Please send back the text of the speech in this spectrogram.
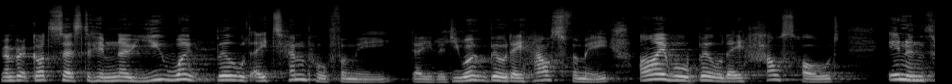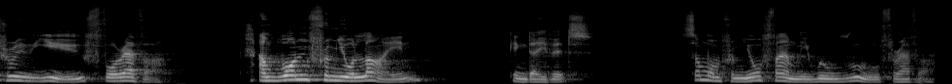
you remember it? God says to him, No, you won't build a temple for me, David. You won't build a house for me. I will build a household in and through you forever. And one from your line, King David, someone from your family will rule forever.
